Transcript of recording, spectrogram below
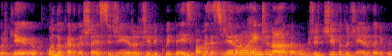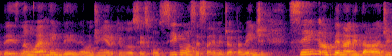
porque eu, quando eu quero deixar esse dinheiro de liquidez, falo, mas esse dinheiro não rende nada. O objetivo do dinheiro da liquidez não é render, é um dinheiro que vocês consigam acessar imediatamente sem a penalidade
